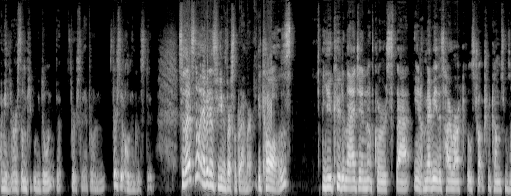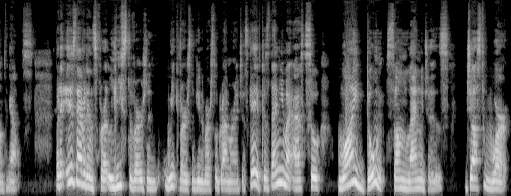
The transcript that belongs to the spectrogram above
I mean, there are some people who don't, but virtually everyone, virtually all linguists do. So that's not evidence for universal grammar because you could imagine, of course, that you know maybe this hierarchical structure comes from something else. But it is evidence for at least the version, weak version of universal grammar I just gave, because then you might ask, so why don't some languages just work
